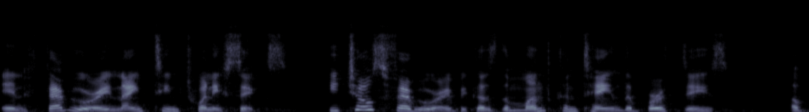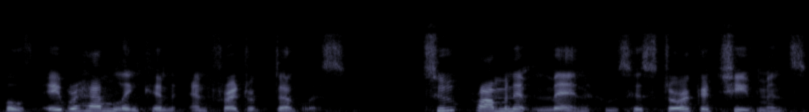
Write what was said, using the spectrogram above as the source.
In February 1926, he chose February because the month contained the birthdays of both Abraham Lincoln and Frederick Douglass, two prominent men whose historic achievements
